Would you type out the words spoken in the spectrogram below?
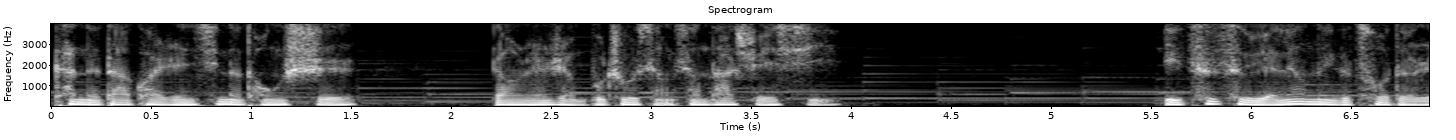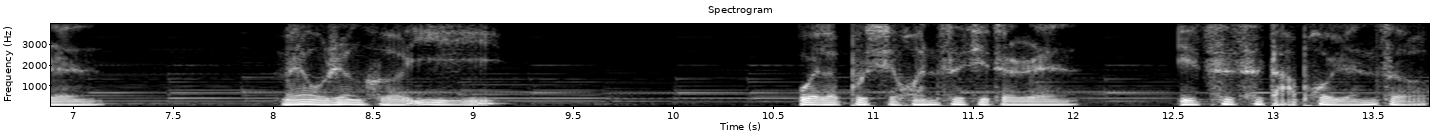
看得大快人心的同时，让人忍不住想向他学习。一次次原谅那个错的人，没有任何意义。为了不喜欢自己的人，一次次打破原则，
